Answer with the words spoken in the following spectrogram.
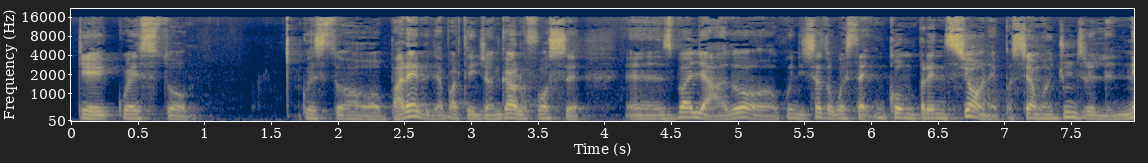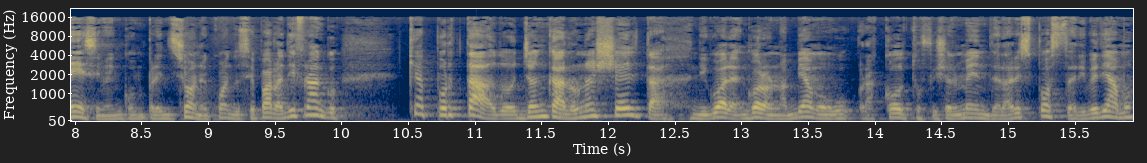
che questo questo parere da parte di Giancarlo fosse eh, sbagliato, quindi è stata questa incomprensione, possiamo aggiungere l'ennesima incomprensione quando si parla di Franco, che ha portato Giancarlo a una scelta di quale ancora non abbiamo raccolto ufficialmente la risposta, ripetiamo,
